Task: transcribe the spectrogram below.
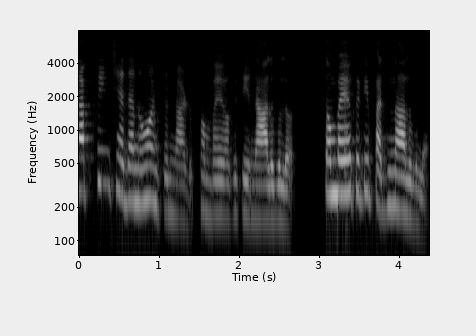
తప్పించేదను అంటున్నాడు తొంభై ఒకటి నాలుగులో. తొంభై ఒకటి పద్నాలుగులో.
